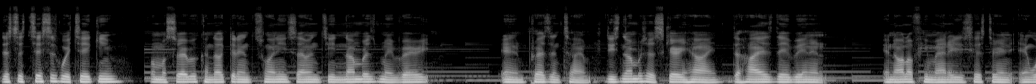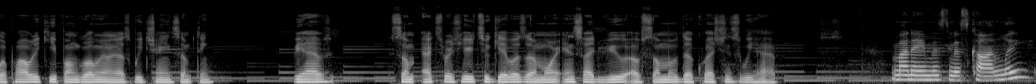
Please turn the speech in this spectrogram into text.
The statistics we're taking from a survey conducted in 2017 numbers may vary in present time. These numbers are scary high, the highest they've been in, in all of humanity's history, and will probably keep on growing unless we change something. We have some experts here to give us a more inside view of some of the questions we have. My name is Miss Conley,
